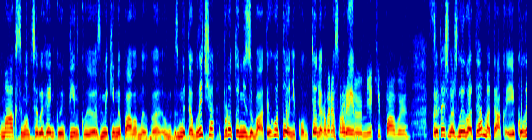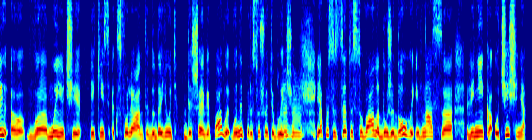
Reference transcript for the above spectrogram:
максимум це легенькою пінкою з м'якими павами е, змити обличчя, протонізувати його тоніком, Я тонером спреєм. м'які пави. Це, теж важлива тема. Так, і коли е, в миючі якісь ексфоліанти додають дешеві пави, вони пересушують обличчя. Мгм. Я просто це тестувала дуже довго, і в нас е, лінійка очищення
